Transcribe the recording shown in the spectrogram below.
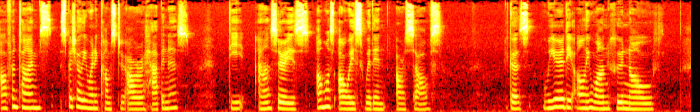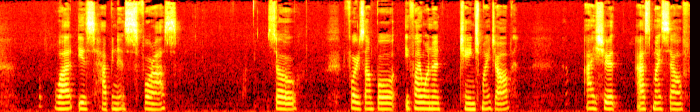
oftentimes, especially when it comes to our happiness, the answer is almost always within ourselves because we're the only one who knows what is happiness for us. So, for example, if I want to change my job, I should ask myself,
